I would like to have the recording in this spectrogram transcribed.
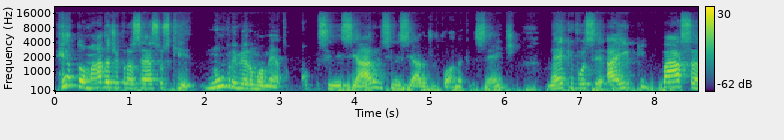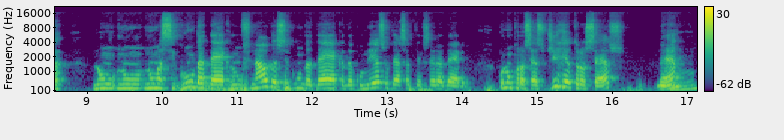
retomada de processos que, num primeiro momento, se iniciaram, se iniciaram de forma crescente, né, que você aí que passa num, num, numa segunda década, no final da segunda década, começo dessa terceira década, por um processo de retrocesso, né, uhum.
